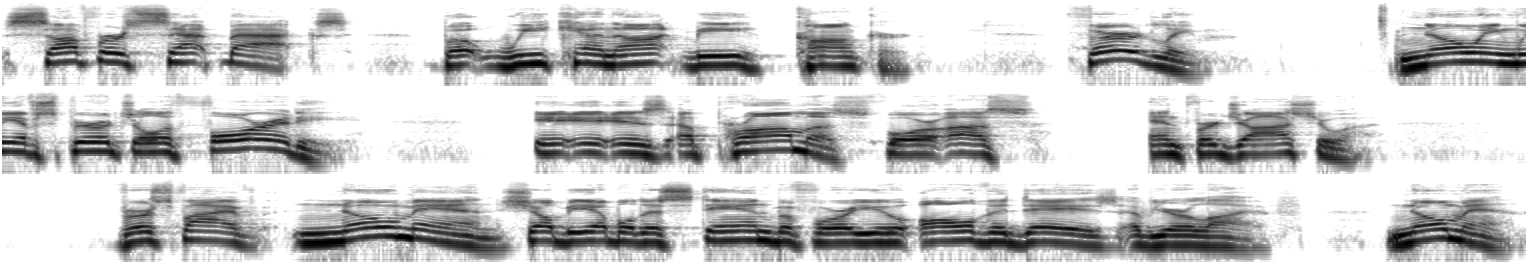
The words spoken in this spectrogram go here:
suffer setbacks, but we cannot be conquered. Thirdly, knowing we have spiritual authority is a promise for us and for Joshua. Verse 5 No man shall be able to stand before you all the days of your life. No man.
